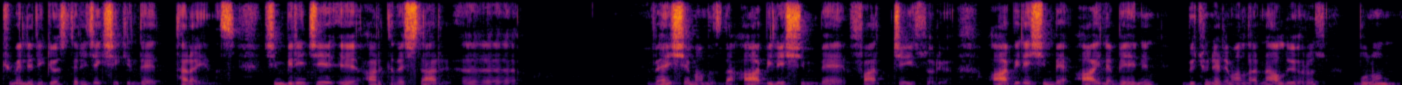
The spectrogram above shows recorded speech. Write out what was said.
kümeleri gösterecek şekilde tarayınız. Şimdi birinci e, arkadaşlar e, Venn şemamızda A bileşim B fark C'yi soruyor. A bileşim B A ile B'nin bütün elemanlarını alıyoruz. Bunun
